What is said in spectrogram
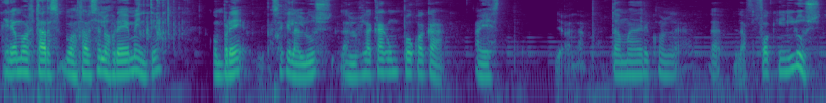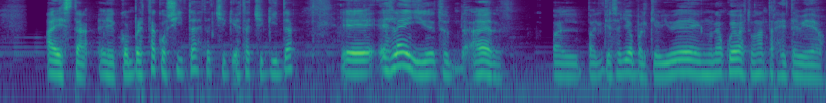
quería mostrárselos brevemente. Compré, pasa que la luz, la luz la caga un poco acá. Ahí está. Ya, la puta madre con la, la, fucking luz. Ahí está. Eh, compré esta cosita, esta, esta chiquita. Eh, es la A ver, para el, para el yo, para el que vive en una cueva, esto es una tarjeta de video.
